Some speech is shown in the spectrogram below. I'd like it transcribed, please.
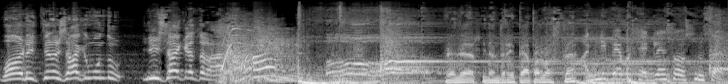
వాడిచ్చిన షాక్ ముందు ఈ షాక్ ఎంతరా బ్రదర్ ఇదంతా పేపర్లో వస్తా అన్ని పేపర్స్ హెడ్లైన్స్లో వస్తుంది సార్.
